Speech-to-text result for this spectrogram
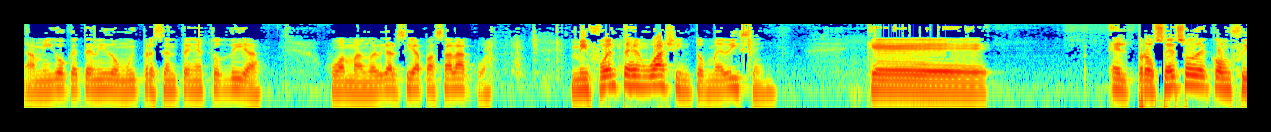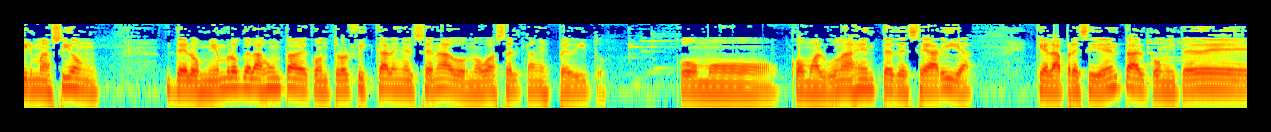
amigo que he tenido muy presente en estos días, Juan Manuel García Pasalacua, mis fuentes en Washington me dicen que el proceso de confirmación de los miembros de la Junta de Control Fiscal en el Senado no va a ser tan expedito como, como alguna gente desearía que la presidenta del Comité de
